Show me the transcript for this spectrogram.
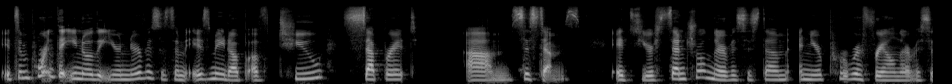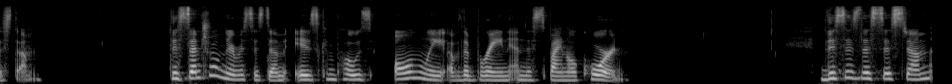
it's important that you know that your nervous system is made up of two separate um, systems. It's your central nervous system and your peripheral nervous system. The central nervous system is composed only of the brain and the spinal cord. This is the system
